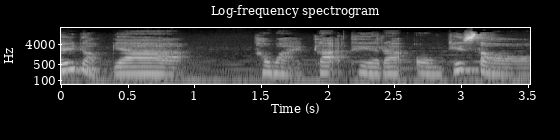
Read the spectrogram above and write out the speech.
ด้วยดอกหญ้า ถวายพระเทระองค์ที่สอง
